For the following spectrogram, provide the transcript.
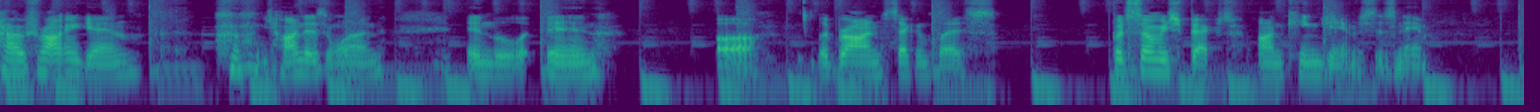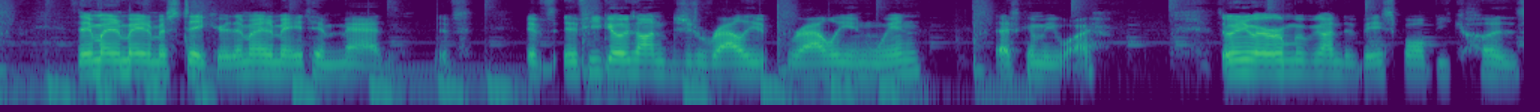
I was wrong again. Giannis won in the in uh LeBron second place. Put some respect on King James's name. They might have made a mistake here. They might have made him mad. If if if he goes on to just rally rally and win, that's gonna be why. So anyway, we're moving on to baseball because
